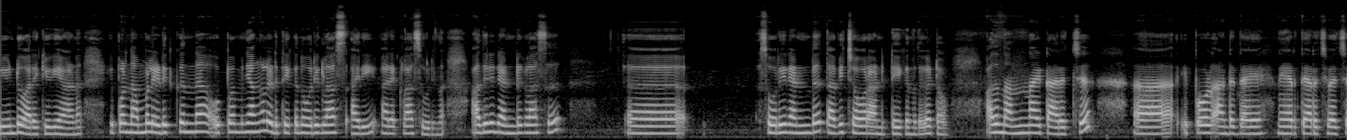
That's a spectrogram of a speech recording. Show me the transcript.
വീണ്ടും അരയ്ക്കുകയാണ്. ഇപ്പോൾ നമ്മൾ എടുക്കുന്ന ഇപ്പം ഞങ്ങൾ എടുത്തേക്കുന്ന ഒരു ഗ്ലാസ് അരി അര ഗ്ലാസ് ഉഴുന്ന്. അതിന് രണ്ട് ഗ്ലാസ് സോറി രണ്ട് തവി ചോറാണ് ഇട്ടേക്കുന്നത് കേട്ടോ. അത് നന്നായിട്ട് അരച്ച് ഇപ്പോൾ അതിന്റെ നേരത്തെ അരച്ച് വെച്ച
